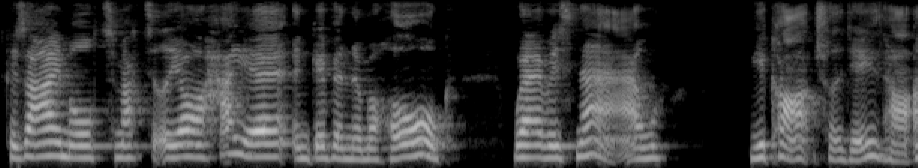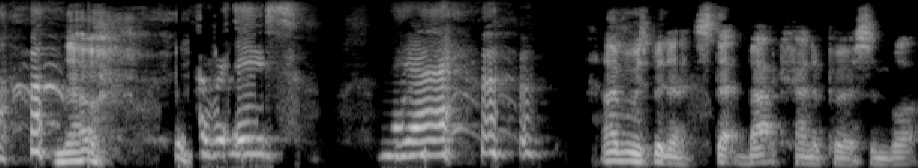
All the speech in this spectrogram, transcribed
because I'm automatically, oh, hiya, and giving them a hug. Whereas now, you can't actually do that. No, so it is, yeah. I've always been a step back kind of person, but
